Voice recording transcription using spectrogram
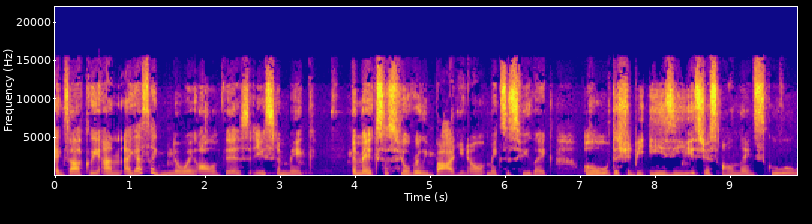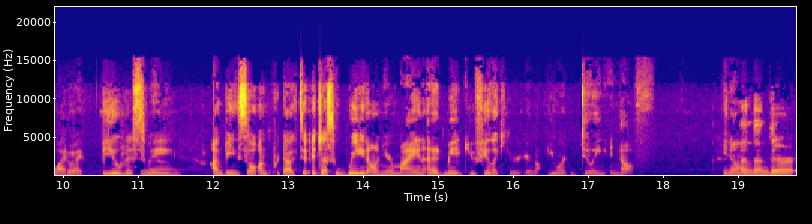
Exactly. And I guess like knowing all of this, it used to make it makes us feel really bad, you know? It makes us feel like, oh, this should be easy. It's just online school. Why do I feel this way? I'm being so unproductive. It just weighed on your mind and it made you feel like you're you're not you weren't doing enough. You know? And then there,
